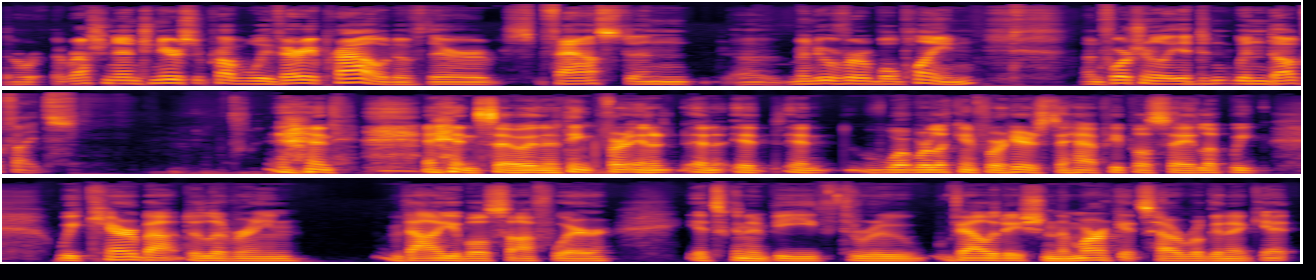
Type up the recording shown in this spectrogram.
the, the, Russian engineers are probably very proud of their fast and uh, maneuverable plane. Unfortunately, it didn't win dogfights. And and so and I think for and, and it and what we're looking for here is to have people say, look, we we care about delivering valuable software. It's going to be through validation in the markets how we're going to get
